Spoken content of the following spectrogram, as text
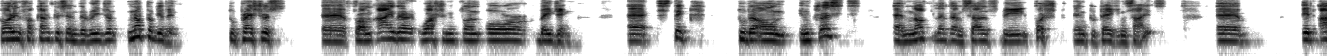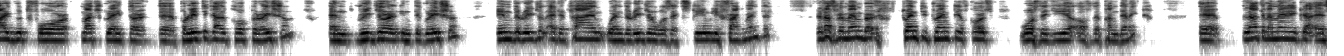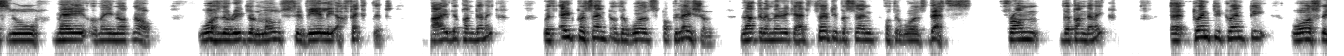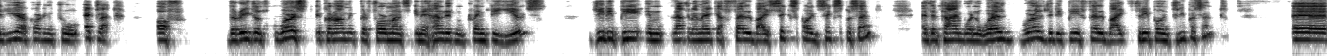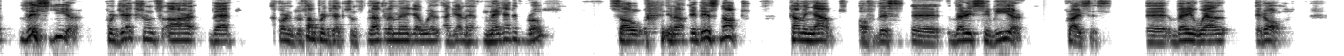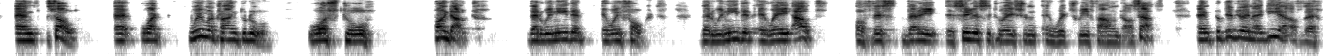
calling for countries in the region not to give in to pressures uh, from either Washington or Beijing, uh, stick to their own interests and not let themselves be pushed into taking sides. Uh, it argued for much greater uh, political cooperation and regional integration in the region at a time when the region was extremely fragmented. Let us remember 2020, of course, was the year of the pandemic. Uh, Latin America, as you may or may not know, was the region most severely affected by the pandemic. With 8% of the world's population, Latin America had 30% of the world's deaths from the pandemic. Uh, 2020 was the year, according to ECLAC, of the region's worst economic performance in 120 years. GDP in Latin America fell by 6.6% at the time when world, world GDP fell by 3.3%. Uh, this year, projections are that, according to some projections, Latin America will again have negative growth. So, you know, it is not coming out of this uh, very severe crisis uh, very well at all. And so uh, what we were trying to do was to point out that we needed a way forward, that we needed a way out of this very uh, serious situation in which we found ourselves. And to give you an idea of the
